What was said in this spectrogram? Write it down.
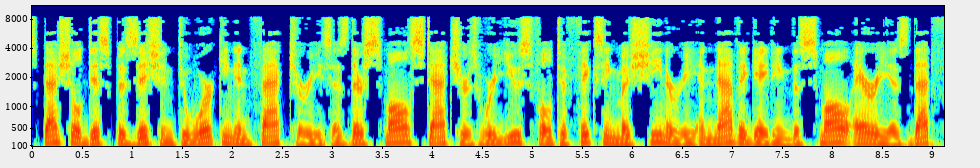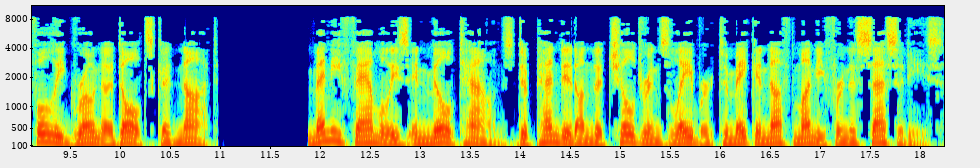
special disposition to working in factories as their small statures were useful to fixing machinery and navigating the small areas that fully grown adults could not. Many families in mill towns depended on the children's labor to make enough money for necessities.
